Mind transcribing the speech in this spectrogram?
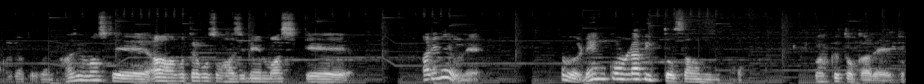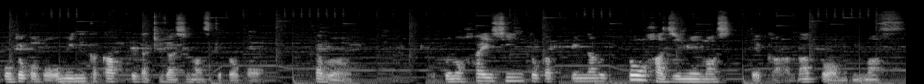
ありがとうございます。はじめまして。あ、こちらこそはじめまして。あれだよね。多分、レンコンラビットさんの枠とかでちょこちょことお目にかかってた気がしますけども、多分、僕の配信とかってなると、はじめましてかなとは思います。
